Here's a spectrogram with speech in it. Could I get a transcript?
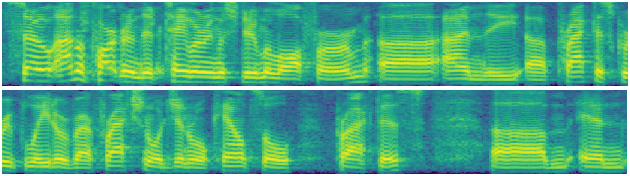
So I'm a partner in the Taylor English Duma Law Firm. Uh, I'm the uh, practice group leader of our fractional general counsel practice. Um, and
